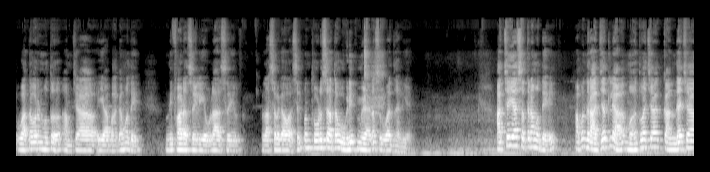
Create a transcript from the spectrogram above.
वातावरण होतं आमच्या या भागामध्ये. निफाड असेल येवला असेल लासलगाव असेल पण थोडंसं आता उघडीत मिळायला सुरुवात झाली आहे. आजच्या या सत्रामध्ये आपण राज्यातल्या महत्त्वाच्या कांद्याच्या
